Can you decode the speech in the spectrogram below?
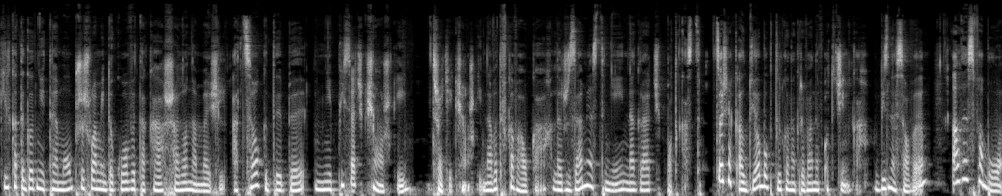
Kilka tygodni temu przyszła mi do głowy taka szalona myśl, a co gdyby nie pisać książki, trzeciej książki, nawet w kawałkach, lecz zamiast niej nagrać podcast. Coś jak audiobook, tylko nagrywany w odcinkach. Biznesowy, ale z fabułą.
